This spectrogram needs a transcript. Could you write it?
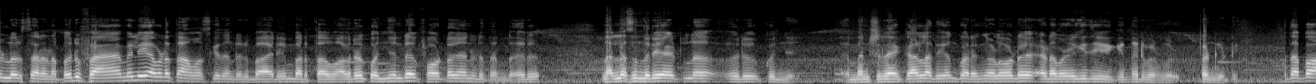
ഉള്ളൊരു സ്ഥലമാണ്. അപ്പോൾ ഒരു ഫാമിലി അവിടെ താമസിക്കുന്നുണ്ട്. ഒരു ഭാര്യയും ഭർത്താവും. അവരുടെ കുഞ്ഞിന്റെ ഫോട്ടോ ഞാൻ എടുത്തിട്ടുണ്ട്. ഒരു നല്ല സുന്ദരിയായിട്ടുള്ള ഒരു കുഞ്ഞ്. മനുഷ്യരെക്കാളധികം കുരങ്ങുകളോട് ഇടപഴകി ജീവിക്കുന്ന ഒരു പെൺകുട്ടി. പെൺകുട്ടി. അപ്പോൾ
